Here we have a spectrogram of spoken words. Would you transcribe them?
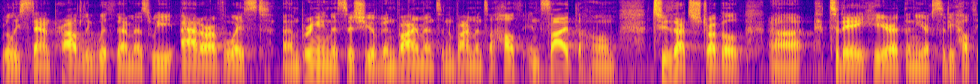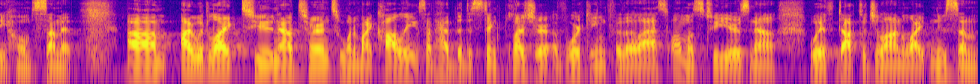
really stand proudly with them as we add our voice um, bringing this issue of environment and environmental health inside the home to that struggle uh, today here at the New York City Healthy Home Summit. Um, I would like to now turn to one of my colleagues. I've had the distinct pleasure of working for the last almost two years now with Dr. Jalonne White Newsome.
